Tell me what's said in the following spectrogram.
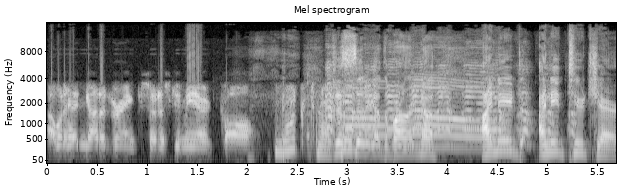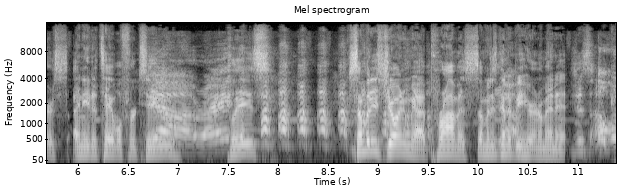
I went ahead and got a drink, so just give me a call. Next message. Just sitting at the bar like, no, I need I need two chairs. I need a table for two. Yeah, right? Please. Somebody's joining me, I promise. Somebody's going to be here in a minute. Just I'll Okay,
